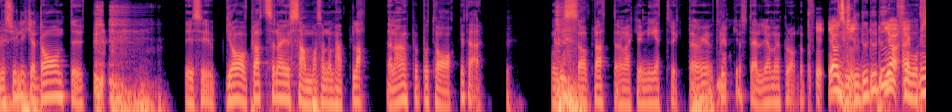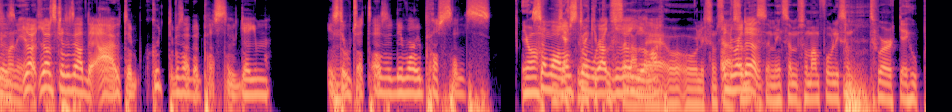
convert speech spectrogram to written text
det ser ju likadant ut. Det ser, gravplatserna är ju samma som de här plattorna uppe på taket här. Och vissa av plattorna verkar ju nedtryckta. Jag trycker, ställer jag mig på dem. Jag, skulle, Du-du-du-du-du, ja, så åker precis. man ner. jag, liksom. jag skulle säga att det är typ 70% ett puzzle game. Mm. I stort sett. Alltså det var ju puzzles. Ja, som var de stora grejerna. Och, och liksom så här, det. som, som, som, man får liksom twerka ihop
